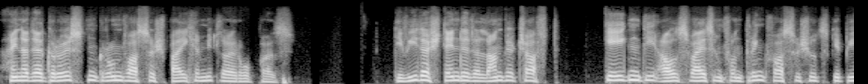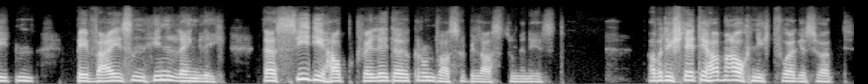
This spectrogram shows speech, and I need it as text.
einer der größten Grundwasserspeicher Mitteleuropas. Die Widerstände der Landwirtschaft gegen die Ausweisung von Trinkwasserschutzgebieten beweisen hinlänglich, dass sie die Hauptquelle der Grundwasserbelastungen ist. Aber die Städte haben auch nicht vorgesorgt.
